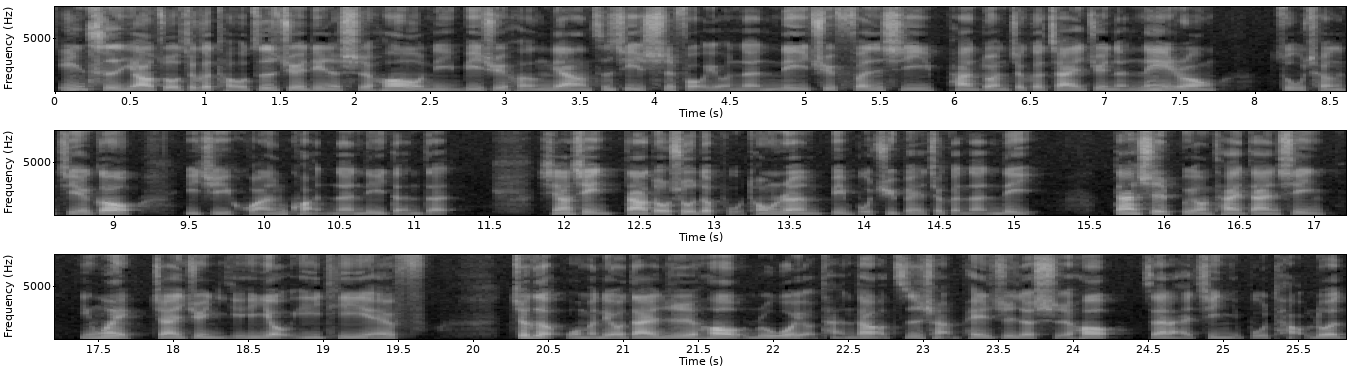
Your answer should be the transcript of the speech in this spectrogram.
因此，要做这个投资决定的时候，你必须衡量自己是否有能力去分析、判断这个债券的内容、组成结构以及还款能力等等。相信大多数的普通人并不具备这个能力，但是不用太担心，因为债券也有 ETF。这个我们留待日后如果有谈到资产配置的时候再来进一步讨论。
